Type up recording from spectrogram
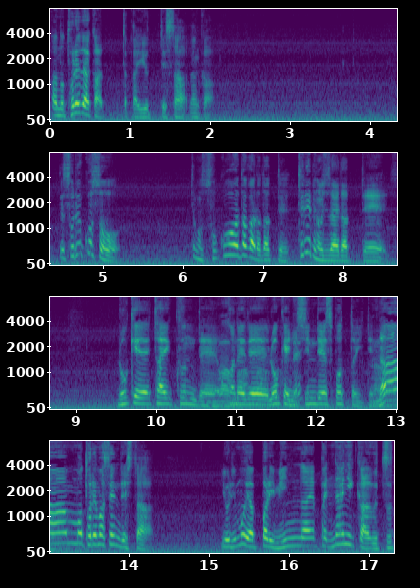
あの取れ高とか言ってさなんか。でそれこそでもそこはだからだってテレビの時代だってロケ隊組んでお金でロケに心霊スポット行ってうん何も取れませんでしたよりもやっぱりみんなやっぱり何か映っ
